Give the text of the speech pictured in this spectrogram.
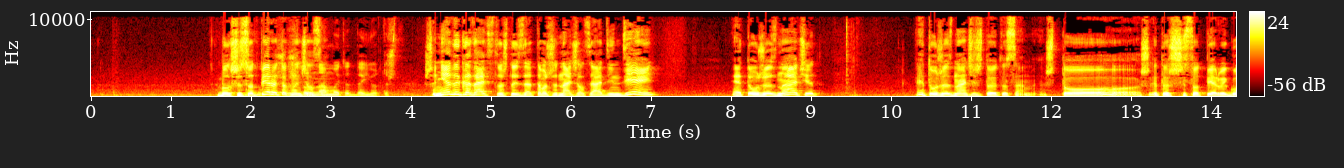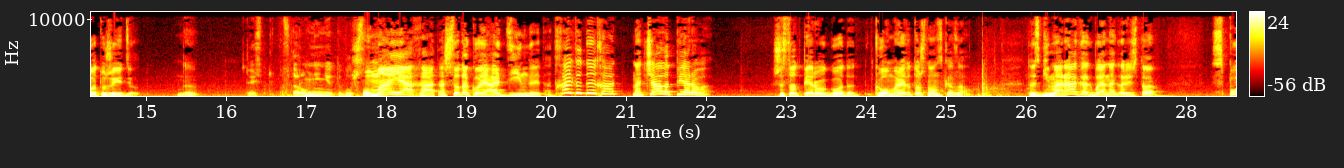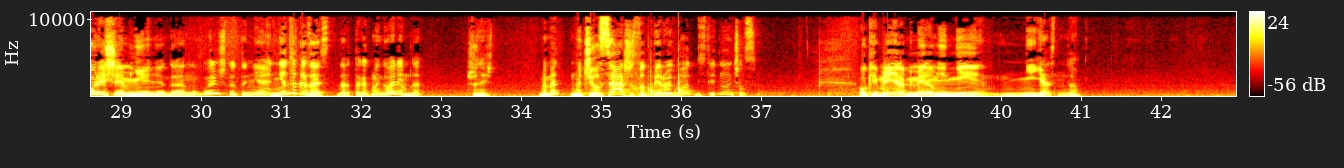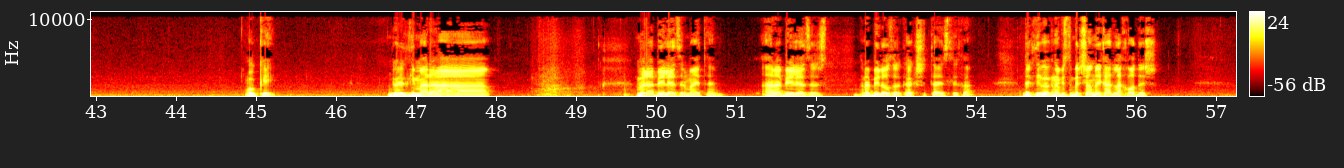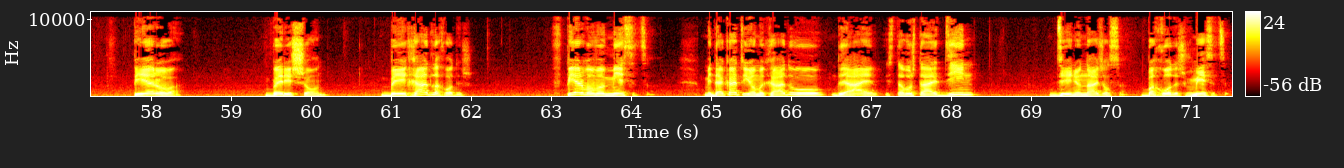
Был 601, только Что начался. нам это дает? Что- Что не доказательство, что из-за того, что начался один день, это уже значит, это уже значит, что это самое, что это 601 год уже идет. Да? То есть, по второму мнению, это был У 600. Майяхат, а что такое один? Говорит, отхальта дыхат, начало первого. 601 года. Комар, это то, что он сказал. То есть Гимара, как бы, она говорит, что спорящее мнение, да, ну, говорит, что это не, нет доказательств, да, так как мы говорим, да. Что значит? באמת? Начался 601 год, действительно начался. Окей, мнение Раби Мейра мне не, не ясно, да? Окей. Говорит Гемара. ורבי אליעזר מאי טעמא. А Раби Лезер. Раби Лезер, как считает סליחה? דכתיב, как написано, בראשון באחד לחודש. Первого. בראשון. באחד לחודש. В первом месяце. מדאכתי יום אחד הוא. Из того, что один день он начался. בחודש в месяце.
